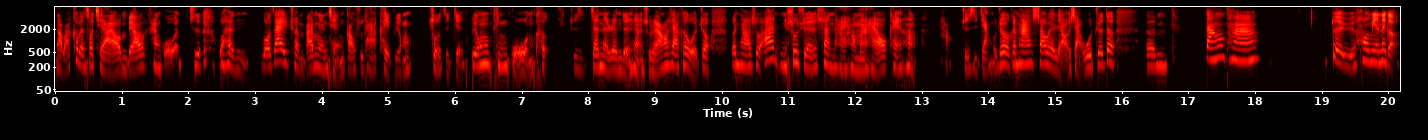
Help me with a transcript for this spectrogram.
那把课本收起来哦，我们不要看国文。就是我很我在全班面前告诉他，可以不用。做这件不用听国文课，就是真的认真算数。然后下课我就问他说：“啊，你数学算的还好吗？还 OK 哈？好，就是这样。”我就跟他稍微聊一下。我觉得，嗯，当他对于后面那个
